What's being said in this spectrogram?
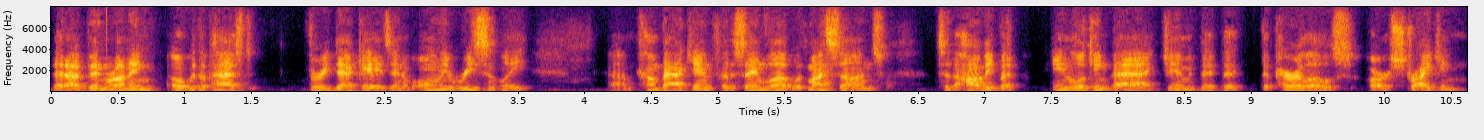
that I've been running over the past three decades and have only recently um, come back in for the same love with my sons to the hobby. But in looking back, Jim, the, the, the, parallels are striking.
